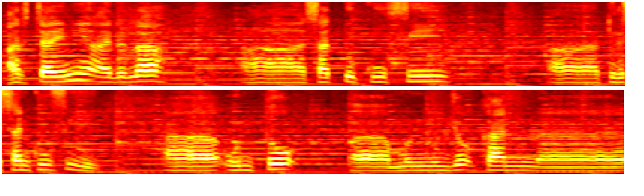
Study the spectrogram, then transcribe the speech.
Arca ini adalah uh, satu kufi uh, tulisan kufi uh, untuk uh, menunjukkan uh,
